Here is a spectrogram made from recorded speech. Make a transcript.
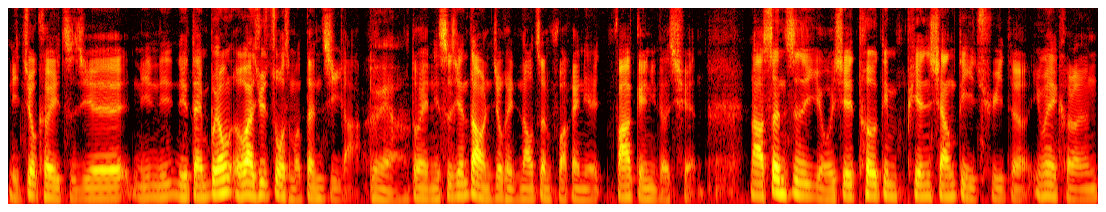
你就可以直接你你你等于不用额外去做什么登记啦。对啊，对你时间到，你就可以领到政府发给你发给你的钱。那甚至有一些特定偏乡地区的，因为可能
